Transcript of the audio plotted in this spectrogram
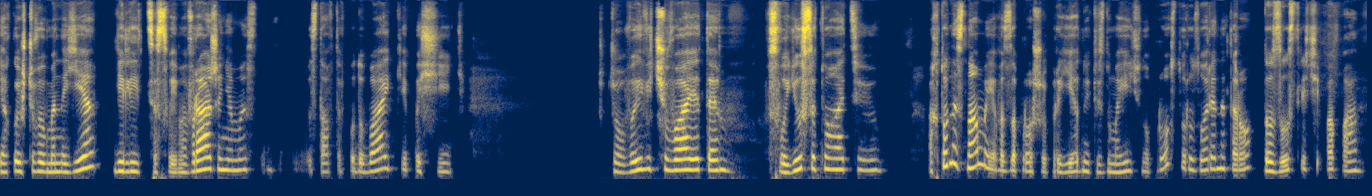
Дякую, що ви в мене є. Діліться своїми враженнями, ставте вподобайки, пишіть, що ви відчуваєте свою ситуацію. А хто не з нами, я вас запрошую, приєднуйтесь до магічного простору Зоряне Таро. До зустрічі, па-па!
